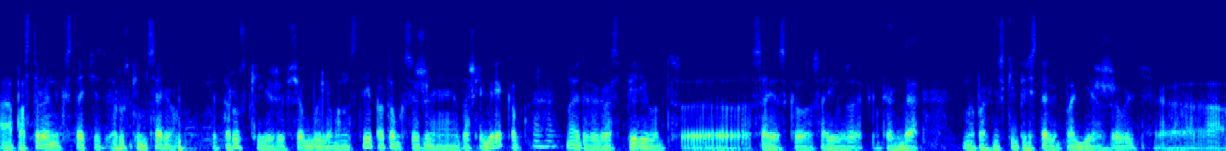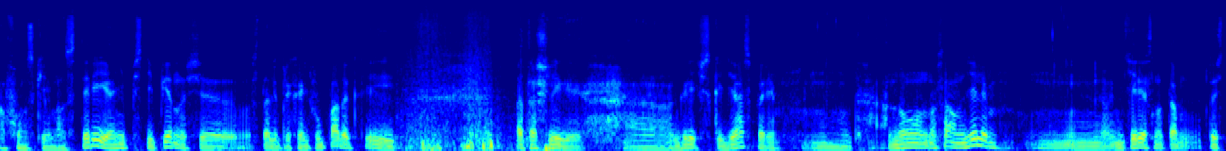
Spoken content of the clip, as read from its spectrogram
а, построенный, кстати, русским царем. Это русские же все были в монастыре, потом, к сожалению, они отошли грекам, uh-huh. но это как раз период э, Советского Союза, когда мы практически перестали поддерживать э, афонские монастыри, и они постепенно все стали приходить в упадок и отошли э, греческой диаспоре. Вот. Но на самом деле интересно там, то есть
